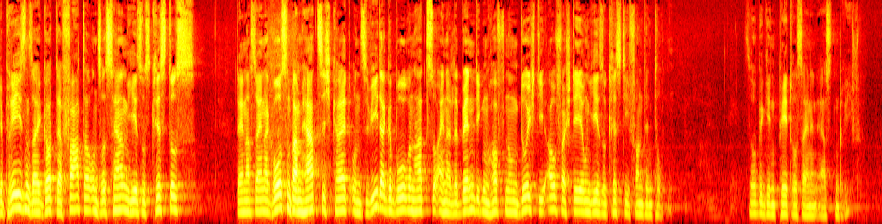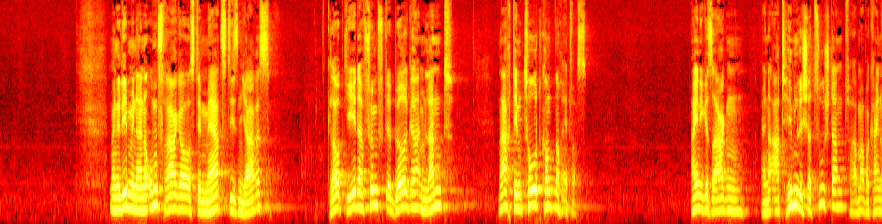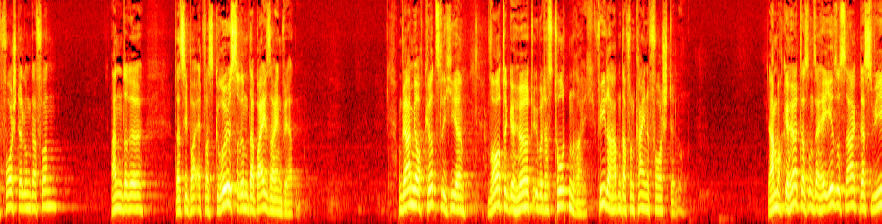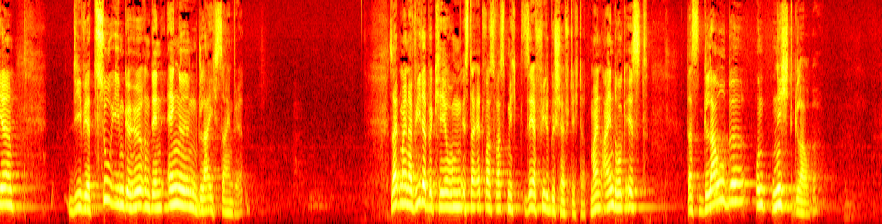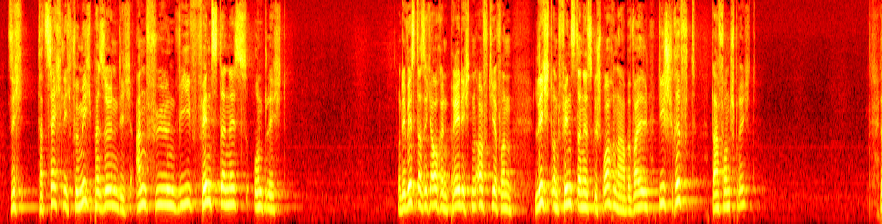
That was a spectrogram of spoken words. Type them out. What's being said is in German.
Gepriesen sei Gott, der Vater unseres Herrn Jesus Christus, der nach seiner großen Barmherzigkeit uns wiedergeboren hat zu einer lebendigen Hoffnung durch die Auferstehung Jesu Christi von den Toten. So beginnt Petrus seinen ersten Brief. Meine Lieben, in einer Umfrage aus dem März diesen Jahres glaubt jeder fünfte Bürger im Land, nach dem Tod kommt noch etwas. Einige sagen eine Art himmlischer Zustand, haben aber keine Vorstellung davon. Andere, dass sie bei etwas Größerem dabei sein werden. Und wir haben ja auch kürzlich hier Worte gehört über das Totenreich. Viele haben davon keine Vorstellung. Wir haben auch gehört, dass unser Herr Jesus sagt, dass wir, die wir zu ihm gehören, den Engeln gleich sein werden. Seit meiner Wiederbekehrung ist da etwas, was mich sehr viel beschäftigt hat. Mein Eindruck ist, dass Glaube und Nichtglaube sich tatsächlich für mich persönlich anfühlen wie Finsternis und Licht. Und ihr wisst, dass ich auch in Predigten oft hier von Licht und Finsternis gesprochen habe, weil die Schrift davon spricht.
